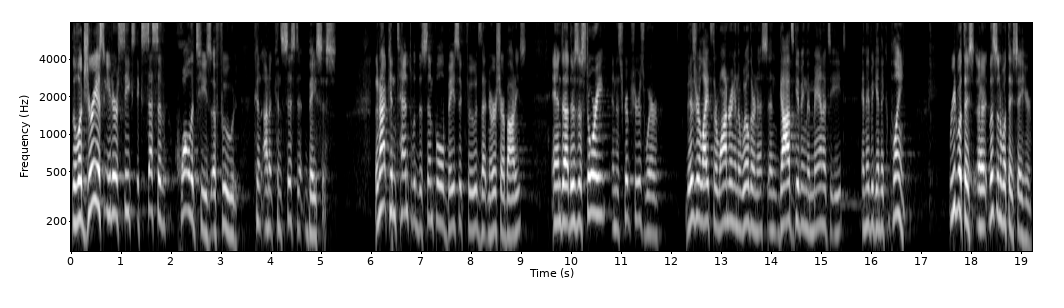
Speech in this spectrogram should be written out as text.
The luxurious eater seeks excessive qualities of food on a consistent basis. They're not content with the simple, basic foods that nourish our bodies. And uh, there's a story in the scriptures where the Israelites, they're wandering in the wilderness, and God's giving them manna to eat, and they begin to complain. Read what they, uh, listen to what they say here.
